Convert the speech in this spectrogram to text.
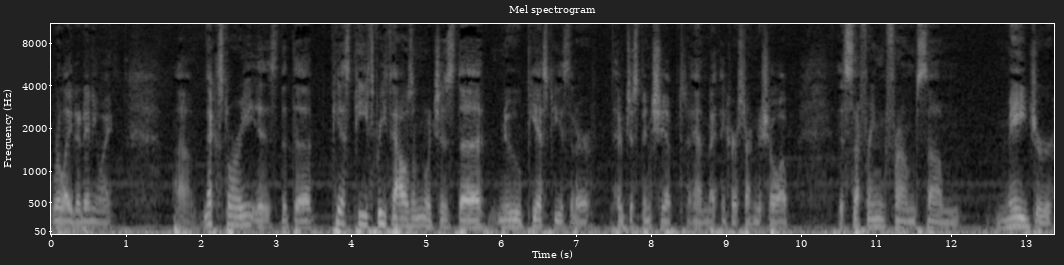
related anyway. Um, next story is that the PSP 3000, which is the new PSPs that are have just been shipped and I think are starting to show up, is suffering from some major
